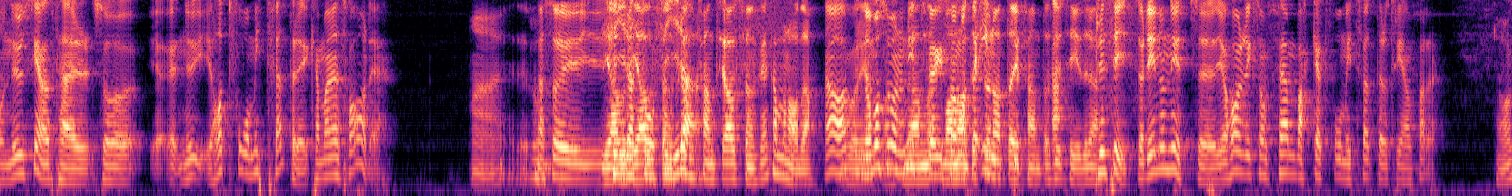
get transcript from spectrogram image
och nu senast här så, eh, nu, jag har två mittfältare. Kan man ens ha det? Nej, det är roligt. Alltså, i, I, all, Fyra, i två, allsvenskan, fyra. fantasy allsvenskan kan man ha det. Ja, då måste något Men nytt. för Man har inte kunnat det i fantasy Ja, tidigare. Precis, så det är något nytt. Jag har liksom fem backar, två mittfältare och tre anfallare. Ja,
